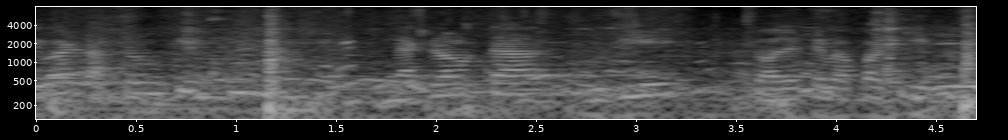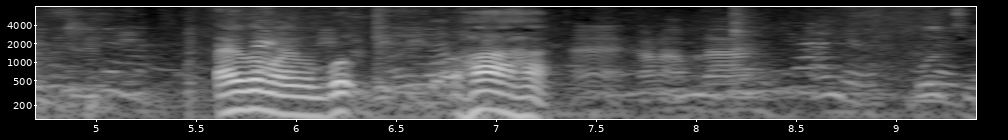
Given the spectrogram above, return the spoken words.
এবার ডাক্তারবাবুকে ব্যাকগ্রাউন্ডটা বুঝিয়ে টয়লেটের ব্যাপার কি? ফেসিলিটি একদম। একদম হ্যাঁ হ্যাঁ। হ্যাঁ কারণ আমরা বলছি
